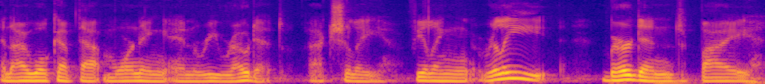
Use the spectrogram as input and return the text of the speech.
And I woke up that morning and rewrote it, actually, feeling really burdened by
